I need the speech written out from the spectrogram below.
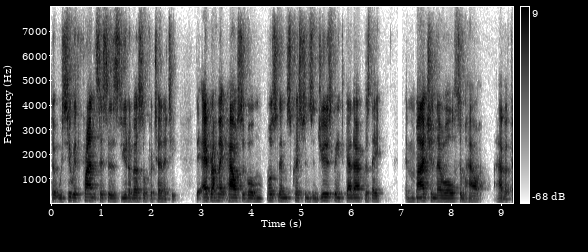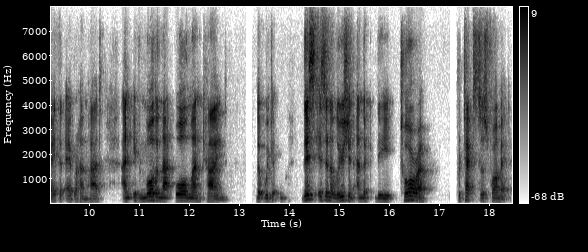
that we see with Francis's universal fraternity, the Abrahamic house of all Muslims, Christians, and Jews being together because they imagine they're all somehow have a faith that Abraham had, and even more than that, all mankind. That we. This is an illusion, and the the Torah protects us from it,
